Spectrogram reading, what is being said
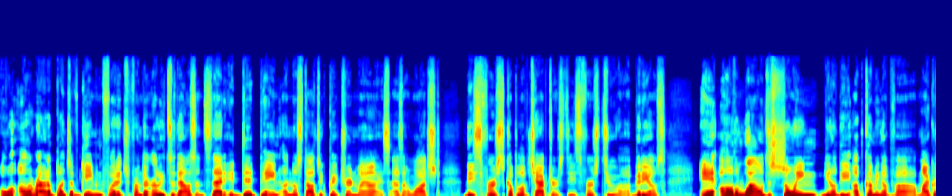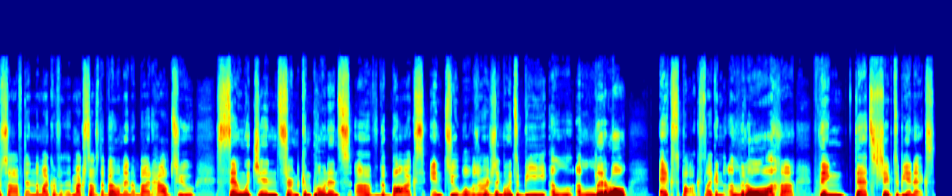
all, all around a bunch of gaming footage from the early 2000s that it did paint a nostalgic picture in my eyes as I watched these first couple of chapters, these first two uh, videos and all the while just showing you know the upcoming of uh, Microsoft and the micro- Microsoft's development about how to sandwich in certain components of the box into what was originally going to be a, a literal Xbox, like an, a little uh, thing that's shaped to be an X.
